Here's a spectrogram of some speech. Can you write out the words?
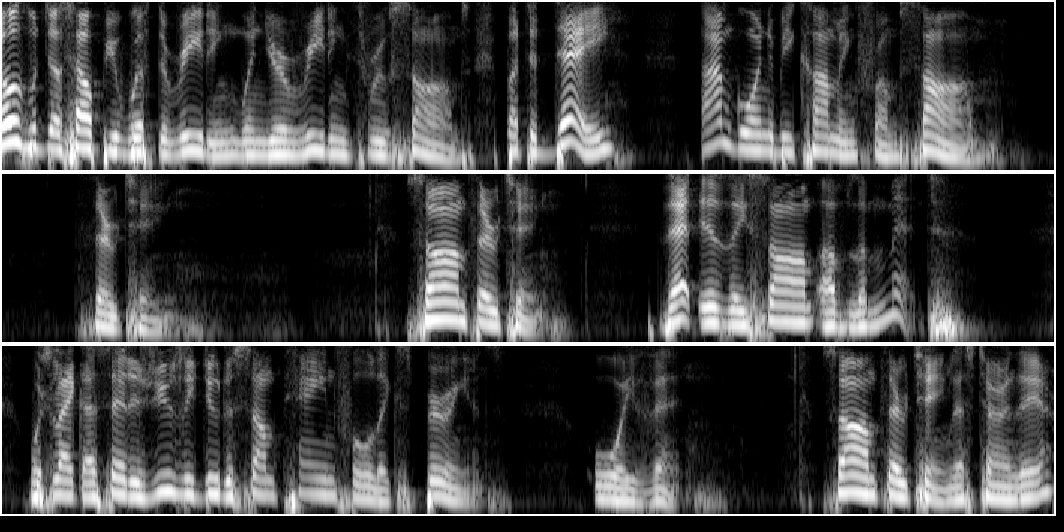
Those would just help you with the reading when you're reading through Psalms. But today, I'm going to be coming from Psalm 13. Psalm 13. That is a psalm of lament, which, like I said, is usually due to some painful experience or event. Psalm 13, let's turn there.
